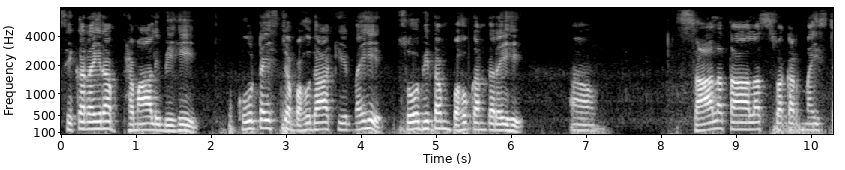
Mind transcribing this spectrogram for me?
శిఖరైరభ్రమాలిభిः కూటైశ్చ బహుధా కీర్ణైः శోభితం బహుకందరైः ఆ, సాలతాళస్వకర్ణైశ్చ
